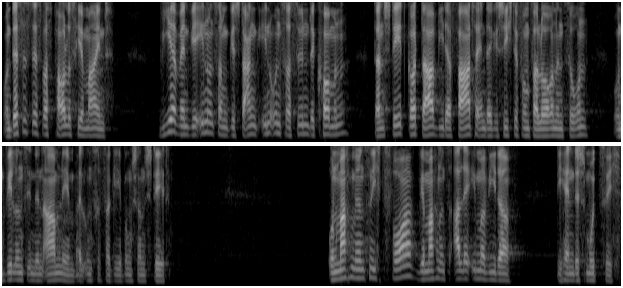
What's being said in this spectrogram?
Und das ist das, was Paulus hier meint. Wir, wenn wir in unserem Gestank, in unserer Sünde kommen, dann steht Gott da wie der Vater in der Geschichte vom verlorenen Sohn und will uns in den Arm nehmen, weil unsere Vergebung schon steht. Und machen wir uns nichts vor, wir machen uns alle immer wieder die Hände schmutzig,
